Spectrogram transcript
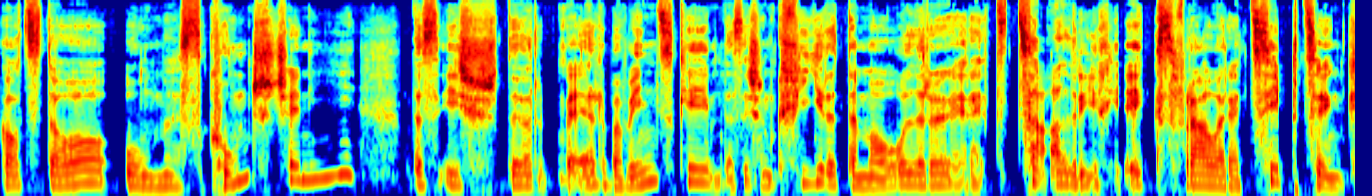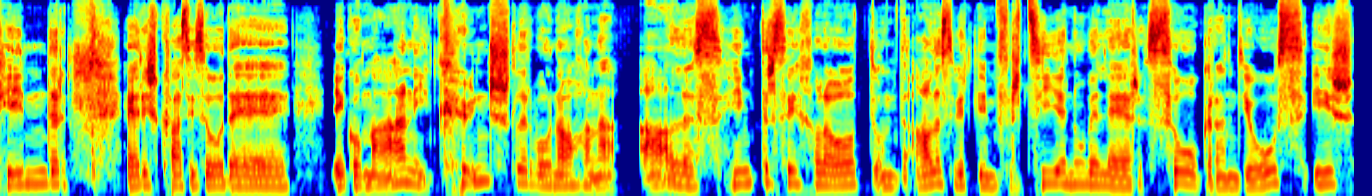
geht es da um das Kunstgenie. Das ist der Ber Bawinski. Das ist ein gefeierter Maler. Er hat zahlreiche Ex-Frauen. Er hat 17 Kinder. Er ist quasi so der egomane Künstler, der nachher alles hinter sich lässt und alles wird ihm verziehen, nur weil er so grandios ist.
